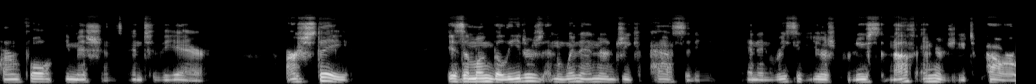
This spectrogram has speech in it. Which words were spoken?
harmful emissions into the air. Our state is among the leaders in wind energy capacity and in recent years produced enough energy to power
